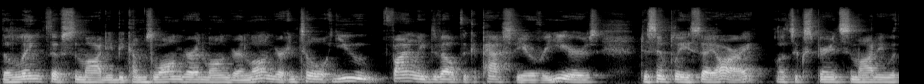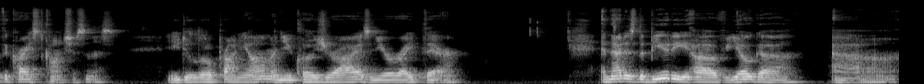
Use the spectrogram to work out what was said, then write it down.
the length of samadhi becomes longer and longer and longer until you finally develop the capacity over years to simply say, all right, let's experience samadhi with the Christ consciousness. You do a little pranayama and you close your eyes and you're right there. And that is the beauty of yoga uh,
